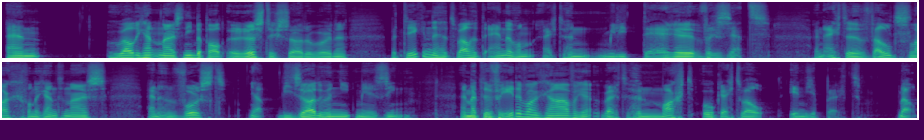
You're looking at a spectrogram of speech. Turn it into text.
En hoewel de Gentenaars niet bepaald rustig zouden worden, betekende het wel het einde van echt hun militaire verzet. Een echte veldslag van de Gentenaars en hun vorst, ja, die zouden we niet meer zien. En met de vrede van Gaveren werd hun macht ook echt wel ingeperkt. Wel,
